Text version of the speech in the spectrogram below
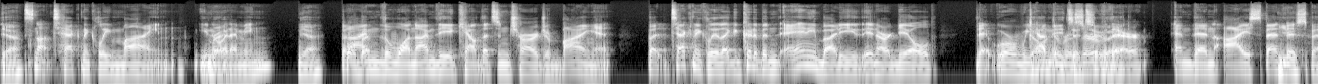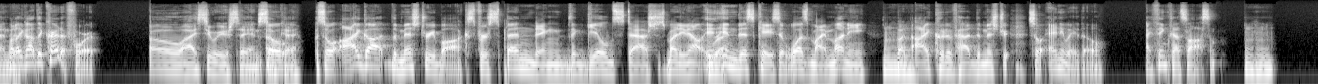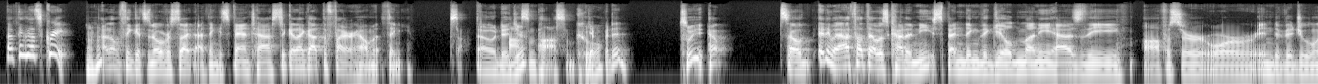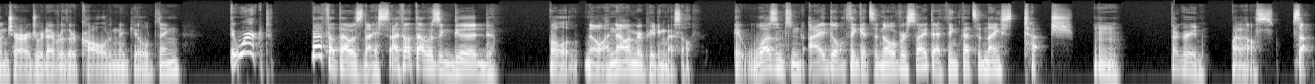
yeah. it's not technically mine. You know Right. what I mean? Yeah. But Well, I'm the one, I'm the account that's in charge of buying it. But technically, like it could have been anybody in our guild that where we had the it reserve it. there, and then I spend You it, spend but it. I got the credit for it. Oh, I see what you're saying. So, okay. so I got the mystery box for spending the guild stash's money. Now, in, Right. in this case, it was my money, Mhm. but I could have had the mystery. So anyway, though, I think that's awesome. Mhm. I think that's great. Mhm. I don't think it's an oversight. I think it's fantastic, and I got the fire helmet thingy. Oh, did you awesome, possum. Cool. Yep, I did. Sweet. Yep. So anyway, I thought that was kind of neat spending the guild money as the officer or individual in charge, whatever they're called in the guild thing. It worked. I thought that was nice. I thought that was a good. Well, no, and now I'm repeating myself. It wasn't. An, I don't think it's an oversight. I think that's a nice touch. Hmm. Agreed. What else? So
